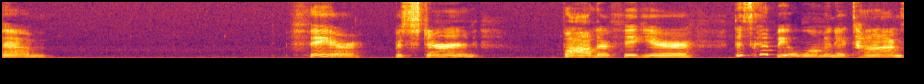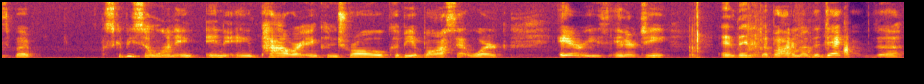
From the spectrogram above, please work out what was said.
um, fair but stern father figure. This could be a woman at times, but this could be someone in, in, in power and control. Could be a boss at work. Aries energy. And then at the bottom of the deck of the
